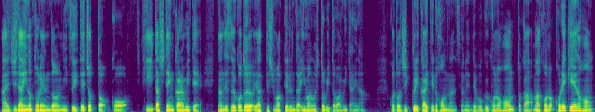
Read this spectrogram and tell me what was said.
はい、時代のトレンドについてちょっとこう、引いた視点から見て、なんでそういうことをやってしまってるんだ、今の人々は、みたいなことをじっくり書いてる本なんですよね。で、僕この本とか、まあこの、これ系の本、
